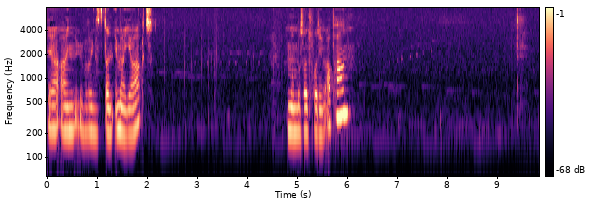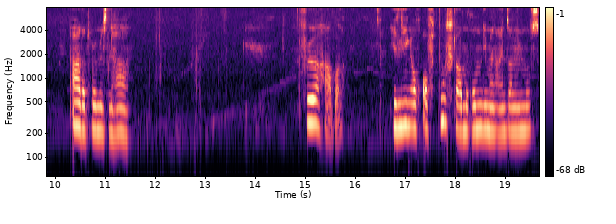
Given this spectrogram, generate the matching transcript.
der einen übrigens dann immer jagt. Und man muss halt vor dem abhauen. Ah, da drüben ist ein Haar. Für Haber. Hier liegen auch oft Buchstaben rum, die man einsammeln muss.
